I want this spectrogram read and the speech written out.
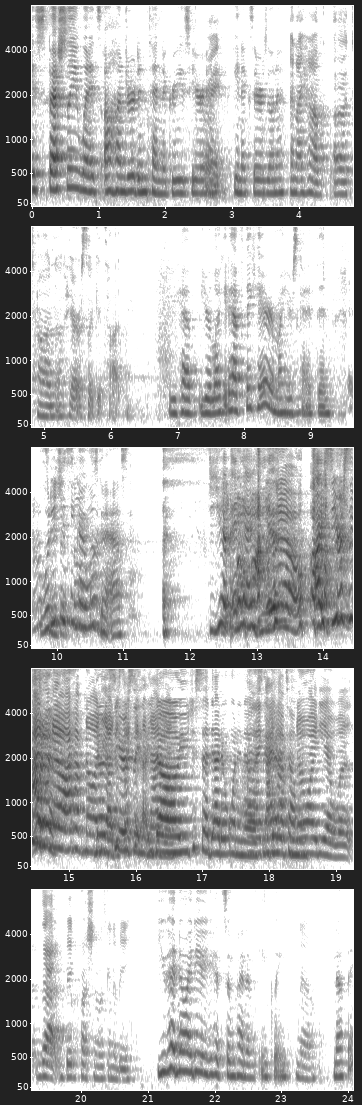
Especially when it's 110 degrees here in Phoenix, Arizona. and I have a ton of hair, so it gets hot. You have you're lucky to have thick hair. My hair's mm-hmm. kind of thin. What did you think so I was gonna ask? Did you have any oh, I idea? know. I seriously I don't know. I have no idea. No, just- I seriously, no. You just said I don't want to know. Like, so I have no me. idea what that big question was going to be. You had no idea. You had some kind of inkling. No. Nothing.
